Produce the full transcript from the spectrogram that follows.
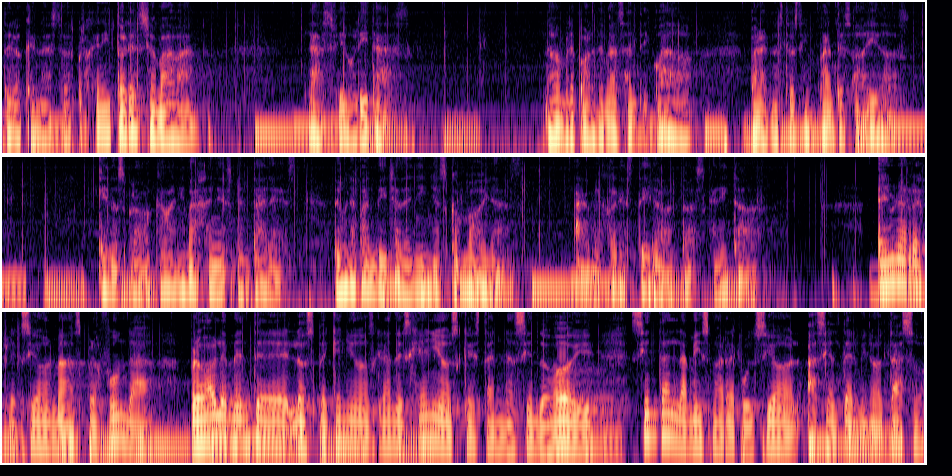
de lo que nuestros progenitores llamaban las figuritas, nombre por demás anticuado para nuestros infantes oídos que nos provocaban imágenes mentales de una pandilla de niños con boinas, al mejor estilo toscanito. En una reflexión más profunda, probablemente los pequeños grandes genios que están naciendo hoy sientan la misma repulsión hacia el término tazo.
